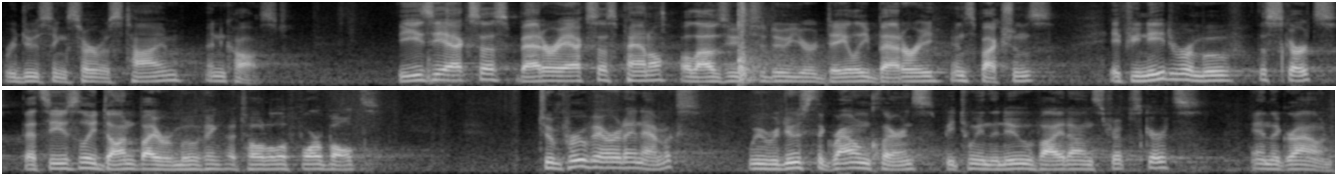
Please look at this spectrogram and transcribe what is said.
reducing service time and cost. The Easy Access battery access panel allows you to do your daily battery inspections. If you need to remove the skirts, that's easily done by removing a total of four bolts. To improve aerodynamics, we reduce the ground clearance between the new Vidon strip skirts and the ground.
